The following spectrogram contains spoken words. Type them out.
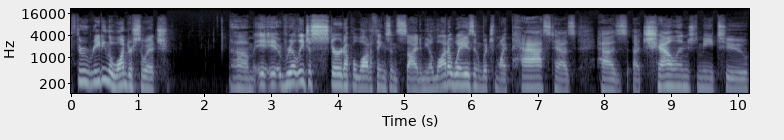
through reading The Wonder Switch, um, it, it, really just stirred up a lot of things inside of me. A lot of ways in which my past has has uh, challenged me to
